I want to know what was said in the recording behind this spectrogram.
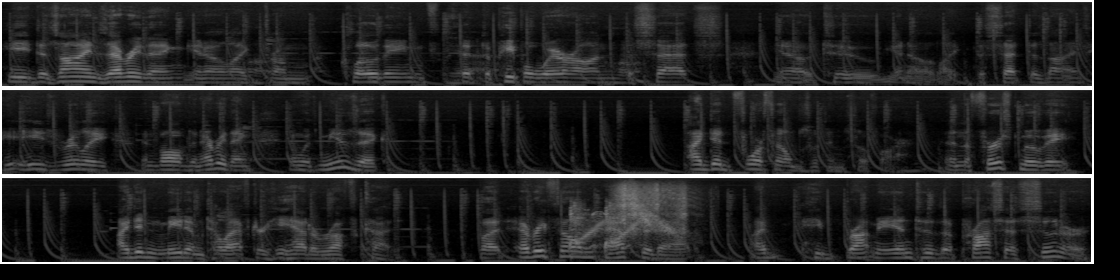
He designs everything, you know, like from clothing that the people wear on the uh-huh. sets you know, to, you know, like the set designs. He, he's really involved in everything. And with music, I did four films with him so far. And the first movie, I didn't meet him till after he had a rough cut. But every film after that, I, he brought me into the process sooner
